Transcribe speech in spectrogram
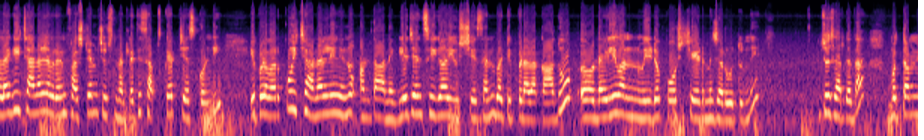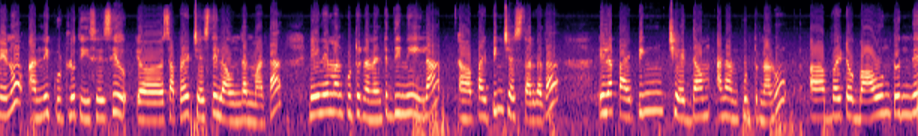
అలాగే ఈ ఛానల్ ఎవరైనా ఫస్ట్ టైం చూసినట్లయితే సబ్స్క్రైబ్ చేసుకోండి. ఇప్పటి వరకు ఈ ఛానల్ని నేను అంత నెగ్లిజెన్సీగా యూస్ చేశాను. బట్ ఇప్పుడు అలా కాదు. డైలీ వన్ వీడియో పోస్ట్ చేయడమే జరుగుతుంది. చూసారు కదా? మొత్తం నేను అన్ని కుట్లు తీసేసి సపరేట్ చేస్తే ఇలా ఉందన్నమాట. నేనేమనుకుంటున్నానంటే దీన్ని ఇలా పైపింగ్ చేస్తారు కదా? ఇలా పైపింగ్ చేద్దాం అని అనుకుంటున్నాను. బట్ బాగుంటుంది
